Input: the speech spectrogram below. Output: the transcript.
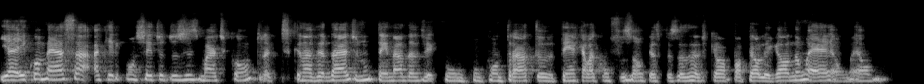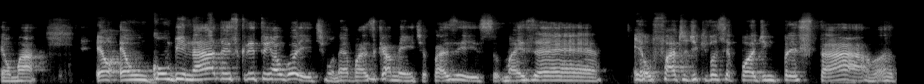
E aí começa aquele conceito dos smart contracts, que na verdade não tem nada a ver com, com contrato, tem aquela confusão que as pessoas acham que é um papel legal, não é, é, um, é uma. É, é um combinado escrito em algoritmo, né? Basicamente, é quase isso. Mas é é o fato de que você pode emprestar,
